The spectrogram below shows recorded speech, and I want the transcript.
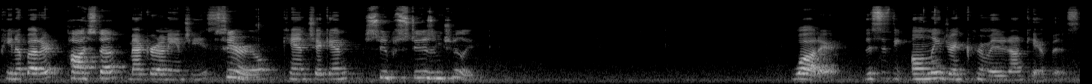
peanut butter, pasta, macaroni and cheese, cereal, canned chicken, soup, stews, and chili. water. This is the only drink permitted on campus.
